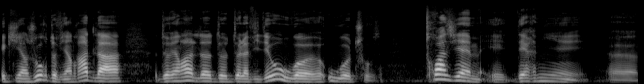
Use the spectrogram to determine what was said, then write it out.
et qui un jour deviendra de la, deviendra de, la vidéo ou, euh, ou, autre chose. Troisième et dernier euh,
